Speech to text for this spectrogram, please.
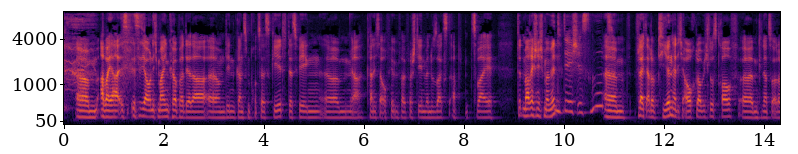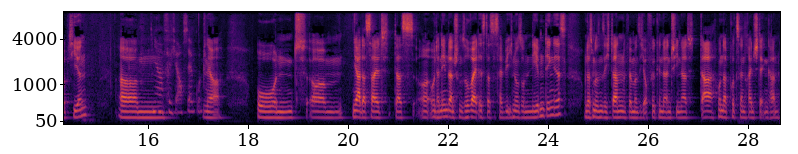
ähm, aber ja, es, es ist ja auch nicht mein Körper, der da ähm, den ganzen Prozess geht. Deswegen ähm, ja, kann ich da auf jeden Fall verstehen, wenn du sagst, ab zwei, das mache ich nicht mehr mit. Dich ist gut. Ähm, vielleicht adoptieren hätte ich auch, glaube ich, Lust drauf, ähm, Kinder zu adoptieren. Ähm, ja, finde ich auch sehr gut. ja. Und ähm, ja, dass halt das äh, Unternehmen dann schon so weit ist, dass es halt wirklich nur so ein Nebending ist und dass man sich dann, wenn man sich auch für Kinder entschieden hat, da 100% reinstecken kann.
